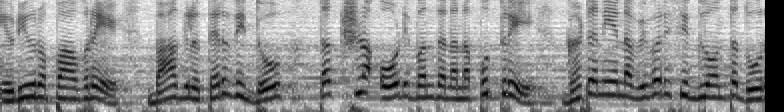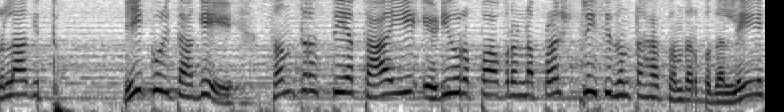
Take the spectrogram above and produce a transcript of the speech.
ಯಡಿಯೂರಪ್ಪ ಅವರೇ ಬಾಗಿಲು ತೆರೆದಿದ್ದು ತಕ್ಷಣ ಓಡಿ ಬಂದ ನನ್ನ ಪುತ್ರಿ ಘಟನೆಯನ್ನು ವಿವರಿಸಿದ್ಲು ಅಂತ ದೂರಲಾಗಿತ್ತು. ಈ ಕುರಿತಾಗಿ ಸಂತ್ರಸ್ತೆಯ ತಾಯಿ ಯಡಿಯೂರಪ್ಪ ಅವರನ್ನು ಪ್ರಶ್ನಿಸಿದಂತಹ ಸಂದರ್ಭದಲ್ಲಿ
